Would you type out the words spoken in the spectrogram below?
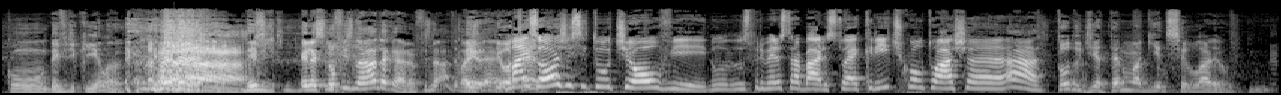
com o David Keelan. David Ele assim, não fiz nada, cara, não fiz nada. Mas, Eu- é- eu Mas até- hoje, se tu te ouve no- nos primeiros trabalhos, tu é crítico ou tu acha. Ah, Todo dia, até numa guia de celular, eu, eu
